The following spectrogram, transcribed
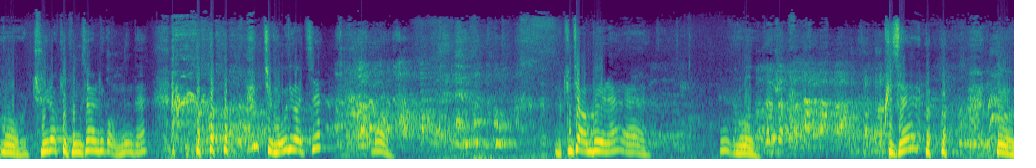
어 주일학교 봉사할 리가 없는데 지금 어디 갔지? 어, 진짜 안 보이네. 네. 어, 글쎄, 어,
